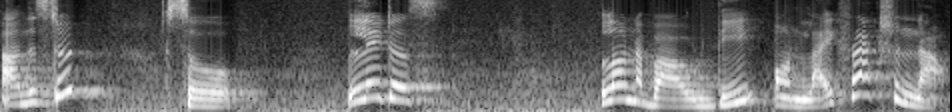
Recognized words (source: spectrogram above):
Understood? So let us learn about the unlike fraction now.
